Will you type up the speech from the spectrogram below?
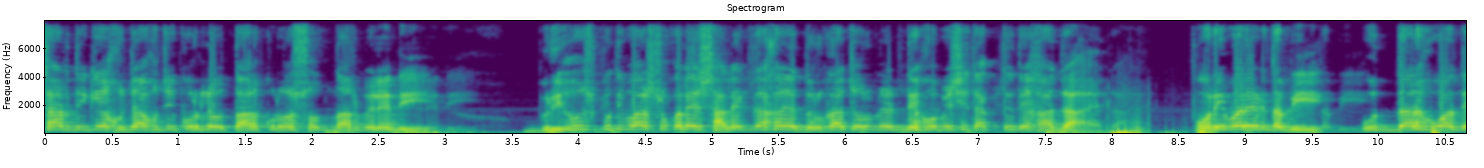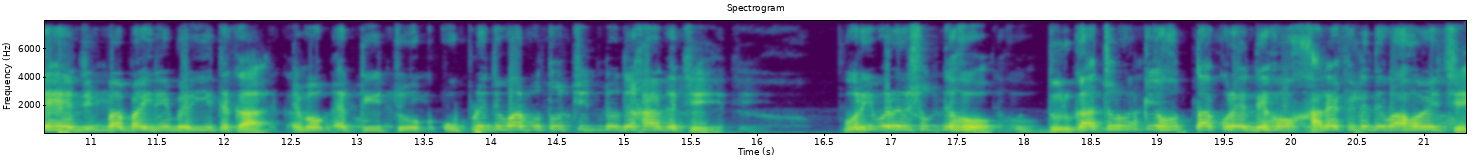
চারদিকে খোঁজাখুঁজি করলেও তার কোনো সন্ধান মেলেনি। বৃহস্পতিবার সকালে সালেঙ্গাখানে দুর্গাচরণের দেহ বেশি থাকতে দেখা যায়। পরিবারের দাবি, উদ্ধার হওয়া দেহে জিব্বা বাইরে বেরিয়ে থাকা এবং একটি চোখ উপড়ে যাওয়ার মতো চিহ্ন দেখা গেছে। পরিবারের সন্দেহ দুর্গাচরণকে হত্যা করে দেহ খালে ফেলে দেওয়া হয়েছে।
